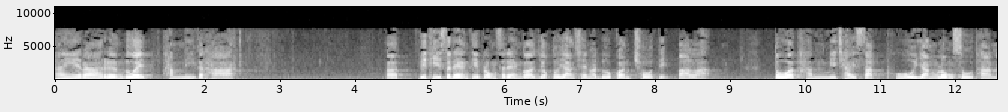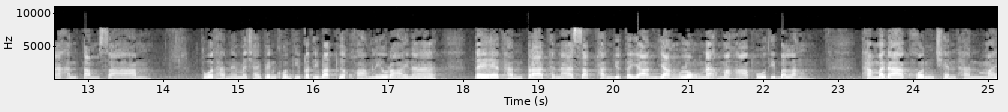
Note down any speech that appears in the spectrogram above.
ให้ร่าเริงด้วยธรรมมีกถาวิธีแสดงที่พระองค์แสดงก็ยกตัวอย่างเช่นว่าดูก่อนโชติปาละ ตัวท่านไม่ใช่สัตว์ผู้อย่างลงสู่ฐานะอันต่ำซาม ตัวท่านนี่ไม่ใช่เป็นคนที่ปฏิบัติเพื่อความเลวร้ายนะ แต่ท่านปรารถนาสัพพัญยุตยานยังลงณมหาโพธิบาลัง ธรรมดาคนเช่นท่านไม่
